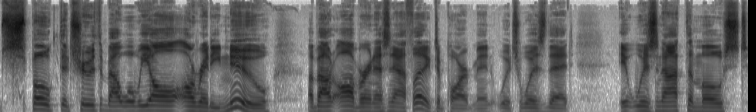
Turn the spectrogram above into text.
spoke the truth about what we all already knew about Auburn as an athletic department, which was that it was not the most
